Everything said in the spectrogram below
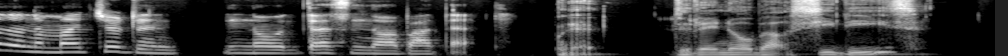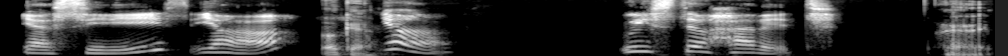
no, no, no. My children no doesn't know about that. Okay. Do they know about CDs? Yeah, series. Yeah, Okay. yeah. We still have it. All right.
